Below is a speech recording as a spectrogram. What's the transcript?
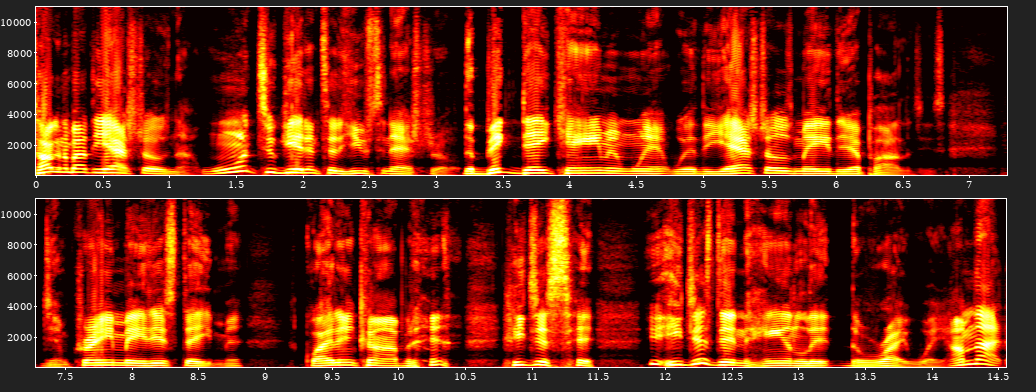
Talking about the Astros now, want to get into the Houston Astros. The big day came and went where the Astros made their apologies. Jim Crane made his statement, quite incompetent. he just said he just didn't handle it the right way. I'm not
